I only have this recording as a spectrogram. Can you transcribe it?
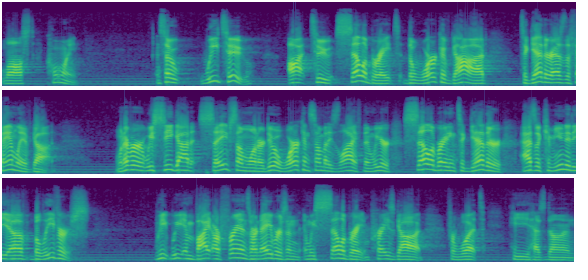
lost coin. And so we too ought to celebrate the work of God together as the family of God. Whenever we see God save someone or do a work in somebody's life, then we are celebrating together as a community of believers. We, we invite our friends, our neighbors, and, and we celebrate and praise God for what He has done.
